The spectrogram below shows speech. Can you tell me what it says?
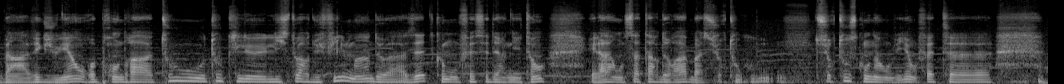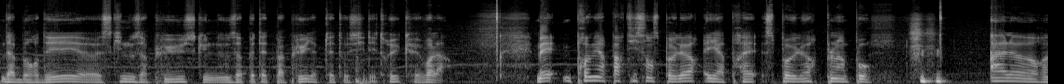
ben avec Julien, on reprendra tout- toute l'histoire du film hein, de A à Z comme on fait ces derniers temps. Et là, on s'attardera bah, sur, tout, sur tout ce qu'on a envie en fait euh, d'aborder, euh, ce qui nous a plu, ce qui ne nous a peut-être pas plu. Il y a peut-être aussi des trucs, euh, voilà. Mais première partie sans spoiler et après spoiler plein pot. Alors.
